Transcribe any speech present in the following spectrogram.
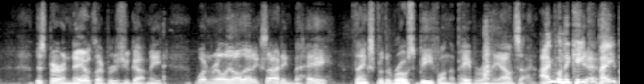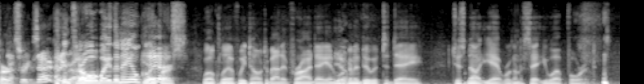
this pair of nail clippers you got me wasn't really all that exciting, but hey, thanks for the roast beef on the paper on the outside. I'm going to keep the Yes, paper That's exactly and right. throw away the nail clippers. Yes. Well, Cliff, we talked about it Friday, and Yeah. we're going to do it today. Just not yet. We're going to set you up for it.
